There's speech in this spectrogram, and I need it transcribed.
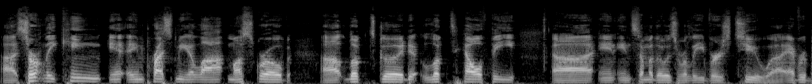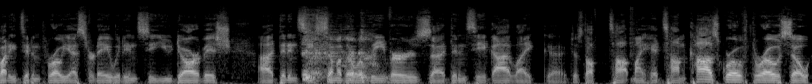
uh, certainly King impressed me a lot. Musgrove uh, looked good, looked healthy, uh, and, and some of those relievers too. Uh, everybody didn't throw yesterday. We didn't see Yu Darvish. Uh, didn't see some of the relievers. Uh, didn't see a guy like just off the top of my head, Tom Cosgrove throw. So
